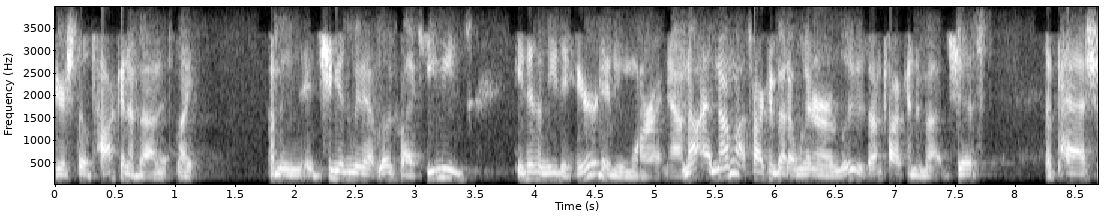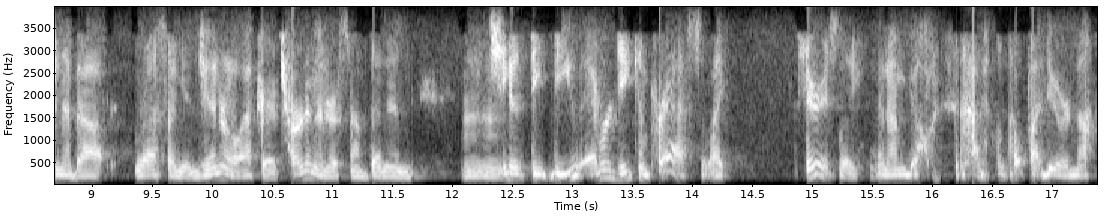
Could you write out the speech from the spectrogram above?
you're still talking about it. Like, I mean, she gives me that look like he needs, he doesn't need to hear it anymore right now. Not, and I'm not talking about a win or a lose. I'm talking about just the passion about wrestling in general after a tournament or something. And Mhm. she goes, do, do you ever decompress? Like, seriously? And I'm going, I don't know if I do or not.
